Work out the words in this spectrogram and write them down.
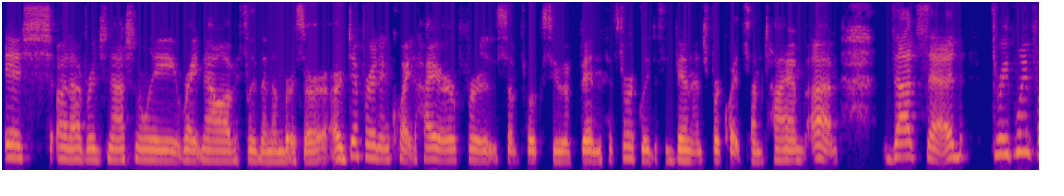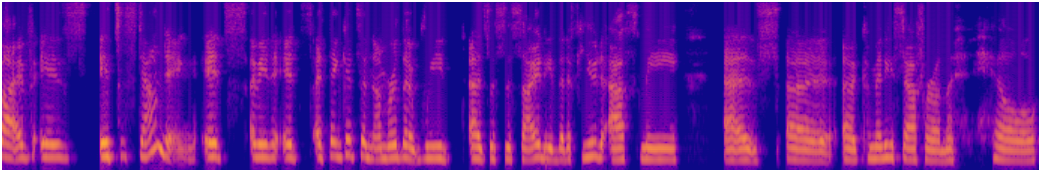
ish on average nationally right now. Obviously, the numbers are, are different and quite higher for some folks who have been historically disadvantaged for quite some time. Um, that said, 3.5 is it's astounding. It's i mean it's i think it's a number that we as a society that if you'd asked me as a, a committee staffer on the hill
